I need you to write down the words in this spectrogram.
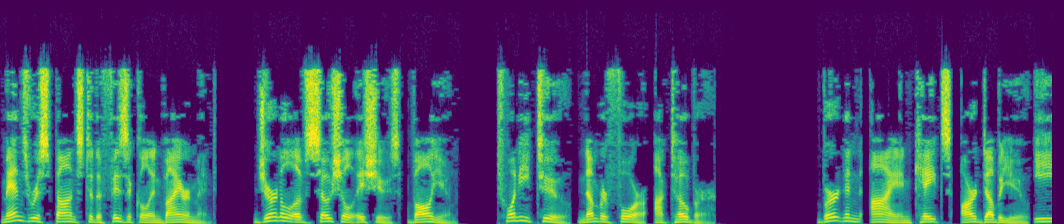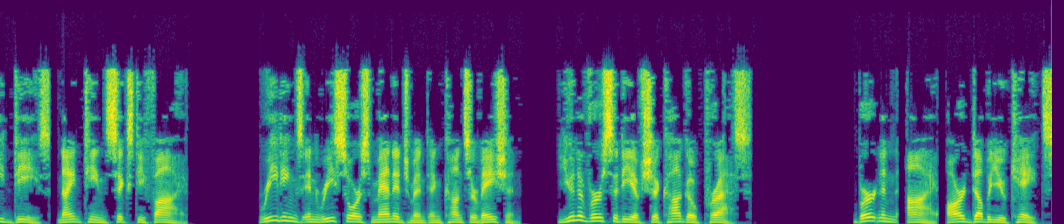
Man's Response to the Physical Environment. Journal of Social Issues, Vol. 22, No. 4, October. Burton, I. and Kates, R. W. eds. 1965. Readings in Resource Management and Conservation. University of Chicago Press. Burton, I., R. W. Kates,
